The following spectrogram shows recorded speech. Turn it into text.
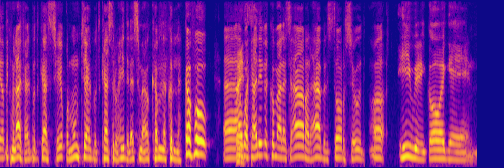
يعطيكم العافية على البودكاست شيق والممتع البودكاست الوحيد اللي أسمعه كامله كله. كفو! آه. أبغى تعليقكم على أسعار ألعاب الستور السعودي. آه هي وي جو اجين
